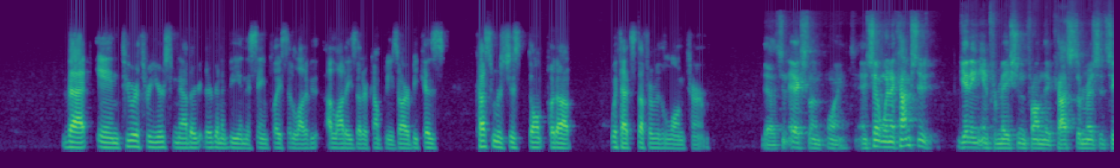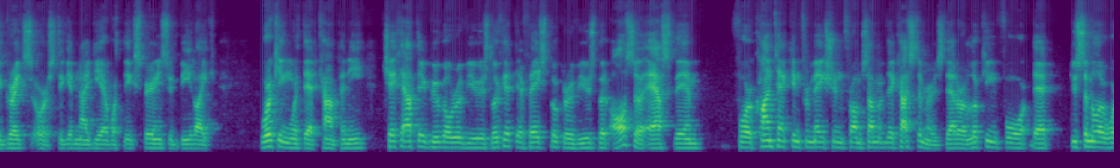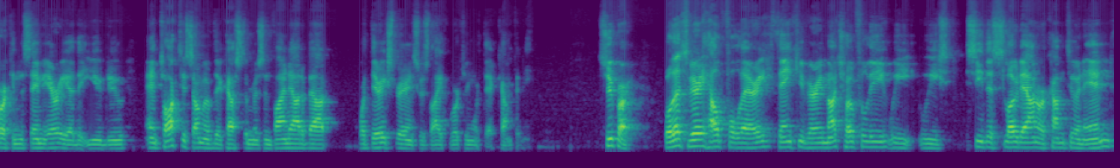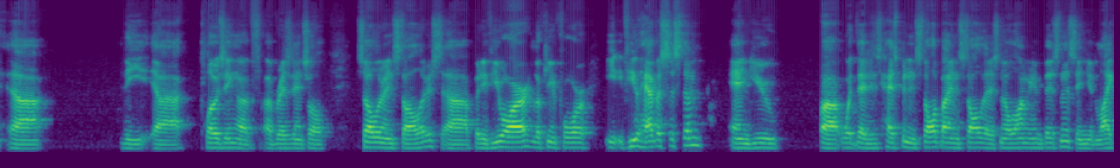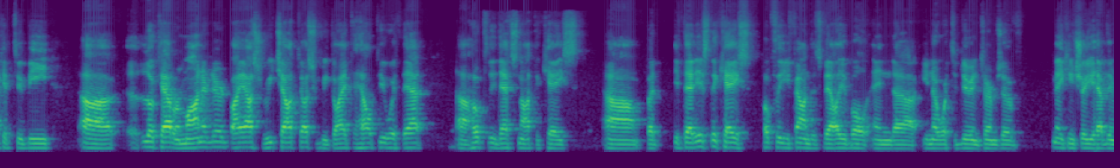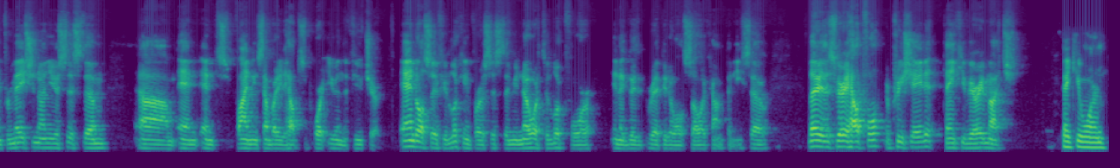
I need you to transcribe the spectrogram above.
that in two or three years from now, they're, they're going to be in the same place that a lot of a lot of these other companies are because customers just don't put up with that stuff over the long term. Yeah, that's an excellent point. And so when it comes to getting information from their customers, it's a great source to get an idea of what the experience would be like working with that company check out their Google reviews, look at their Facebook reviews, but also ask them for contact information from some of their customers that are looking for that do similar work in the same area that you do and talk to some of their customers and find out about what their experience was like working with that company. Super. Well, that's very helpful, Larry. Thank you very much. Hopefully, we we see this slow down or come to an end. Uh, the uh, closing of, of residential solar installers. Uh, but if you are looking for, if you have a system and you uh, what that is, has been installed by an installer that is no longer in business, and you'd like it to be uh, looked at or monitored by us, reach out to us. We'd be glad to help you with that. Uh, hopefully, that's not the case. Um, but if that is the case, hopefully you found this valuable and uh, you know what to do in terms of making sure you have the information on your system, um, and and finding somebody to help support you in the future. And also, if you're looking for a system, you know what to look for in a good, reputable solar company. So, Larry, that's very helpful. Appreciate it. Thank you very much. Thank you, Warren.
